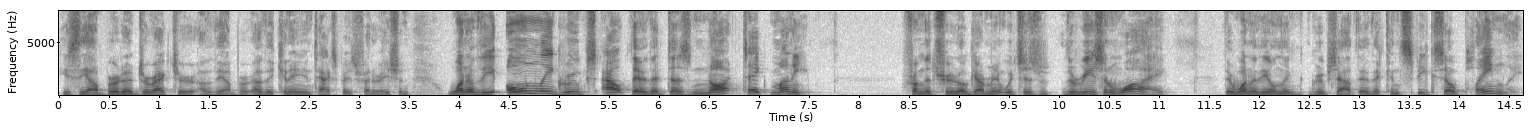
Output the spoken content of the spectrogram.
He's the Alberta director of the, of the Canadian Taxpayers Federation, one of the only groups out there that does not take money from the Trudeau government, which is the reason why they're one of the only groups out there that can speak so plainly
